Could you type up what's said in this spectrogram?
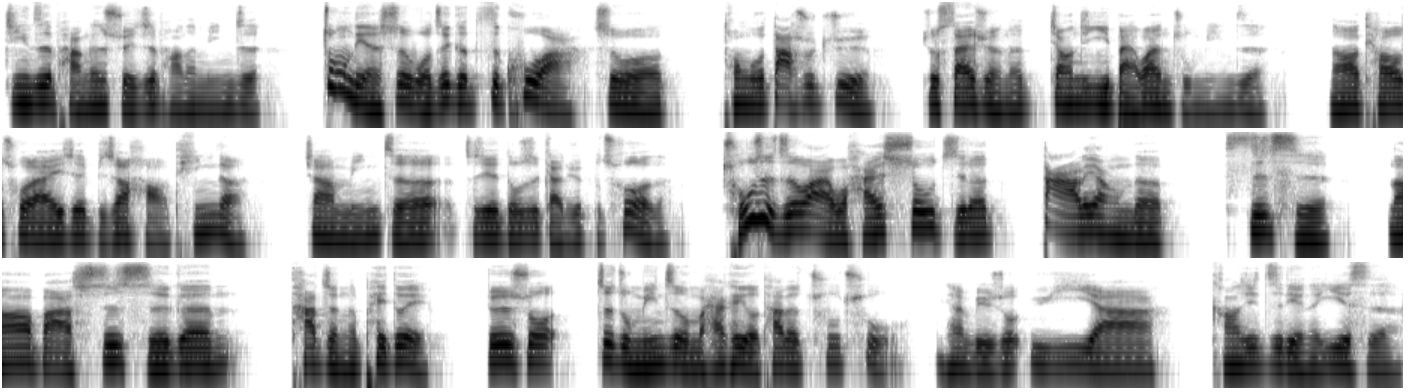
金字旁跟水字旁的名字。重点是我这个字库啊，是我通过大数据就筛选了将近一百万组名字，然后挑出来一些比较好听的，像明哲这些都是感觉不错的。除此之外，我还收集了大量的诗词，然后把诗词跟它整个配对，就是说。这种名字我们还可以有它的出处，你看，比如说寓意啊，《康熙字典》的意思，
